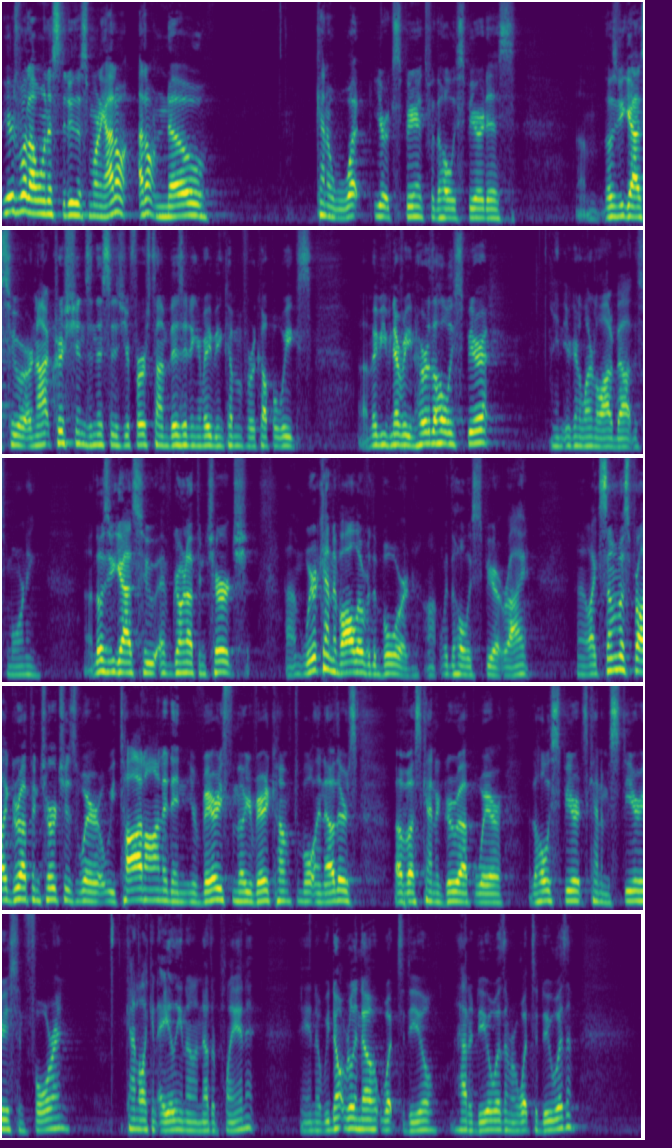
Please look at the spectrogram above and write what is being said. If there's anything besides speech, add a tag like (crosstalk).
Here's what I want us to do this morning. I don't, I don't know kind of what your experience with the Holy Spirit is. Um, those of you guys who are not Christians and this is your first time visiting or maybe been coming for a couple weeks, uh, maybe you've never even heard of the Holy Spirit, and you're going to learn a lot about this morning. Uh, those of you guys who have grown up in church, um, we're kind of all over the board uh, with the Holy Spirit, right? Uh, like some of us probably grew up in churches where we taught on it and you're very familiar, very comfortable, and others of us kind of grew up where the Holy Spirit's kind of mysterious and foreign, kind of like an alien on another planet. And uh, we don't really know what to deal, how to deal with him or what to do with him.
